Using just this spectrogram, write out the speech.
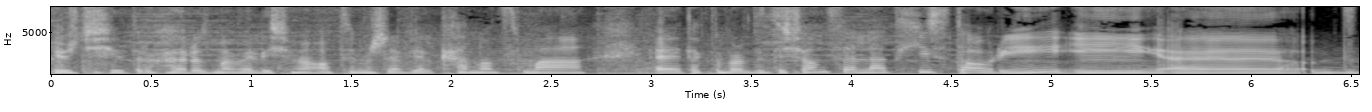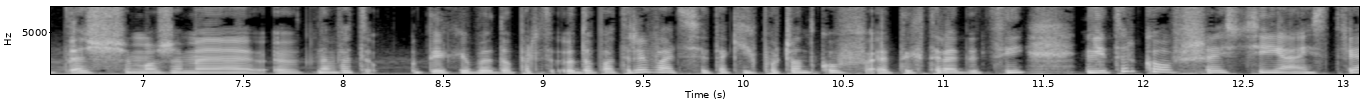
Już dzisiaj trochę rozmawialiśmy o tym, że Wielkanoc ma e, tak naprawdę tysiące lat historii i e, też możemy e, nawet jakby dopatrywać się takich początków e, tych tradycji nie tylko w chrześcijaństwie,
